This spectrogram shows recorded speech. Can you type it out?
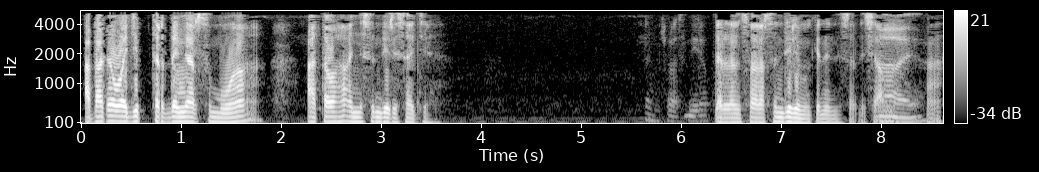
apakah wajib terdengar semua atau hanya sendiri saja? Dalam sholat sendiri mungkin ini insya Allah. Ah, ya. Ah.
